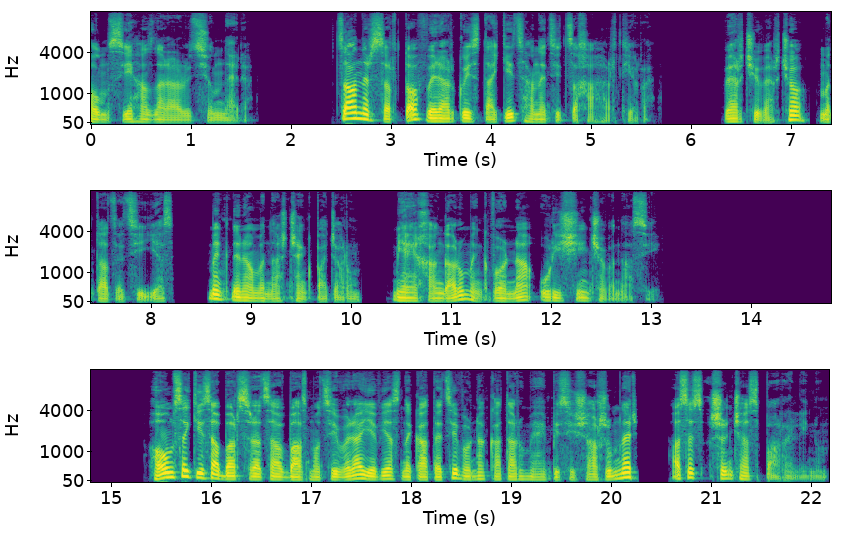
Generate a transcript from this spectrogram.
Հոլմսի հանձնարարությունները։ Ծանր սրտով վերարկուի ստակից հանեցի ծխահրթիռը։ Վերջի վերջո, մտածեցի ես, մենք նրան վնաս չենք պատճառում, միայն խանգարում ենք, որ նա ուրիշին չվնասի։ Հոմսը կիսաբարձրացավ բազմոցի վրա եւ ես նկատեցի, որ նա կատարում է այնպիսի շարժումներ, ասես շնչասպառ է լինում։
